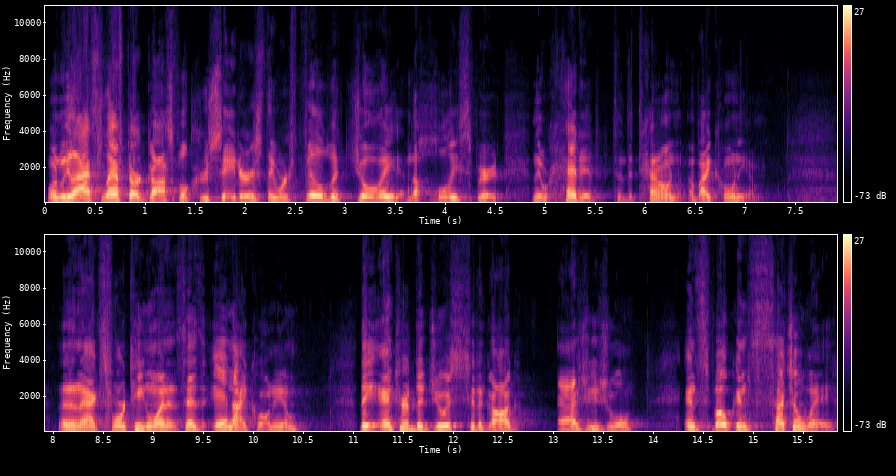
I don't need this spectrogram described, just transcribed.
When we last left our gospel crusaders, they were filled with joy and the Holy Spirit, and they were headed to the town of Iconium. Then in Acts 14:1 it says, In Iconium, they entered the Jewish synagogue as usual and spoke in such a way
